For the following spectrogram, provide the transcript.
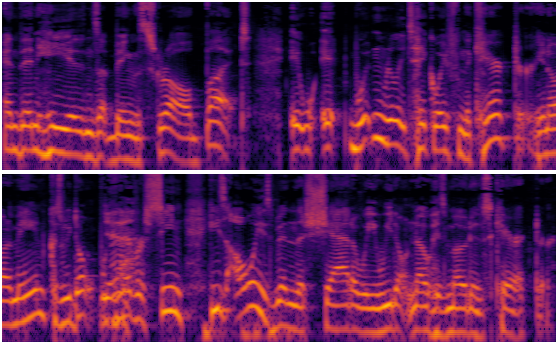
And then he ends up being the Skrull, but it it wouldn't really take away from the character. You know what I mean? Because we don't we've Yeah. never seen. He's always been the shadowy. We don't know his motives character.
